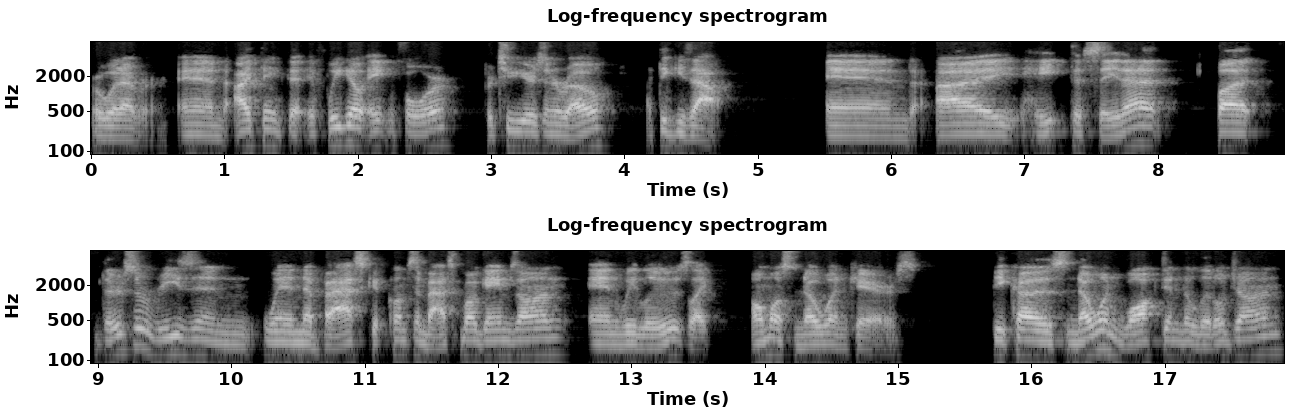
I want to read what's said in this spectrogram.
or whatever. And I think that if we go eight and four for two years in a row, I think he's out. And I hate to say that, but there's a reason when a basket Clemson basketball game's on and we lose, like almost no one cares because no one walked into Littlejohn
